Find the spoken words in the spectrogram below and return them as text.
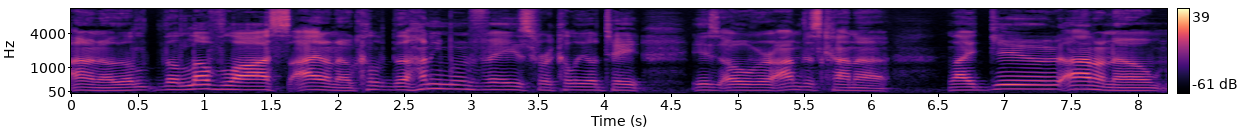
I don't know. The the love loss, I don't know. The honeymoon phase for Khalil Tate is over. I'm just kind of like, dude, I don't know.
